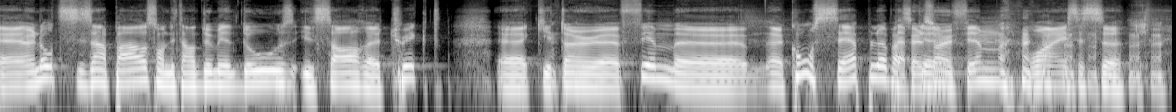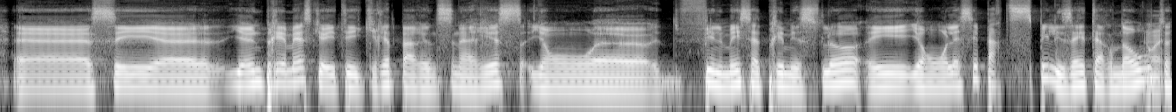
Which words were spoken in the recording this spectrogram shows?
Euh, un autre six ans passe, on est en 2012, il sort euh, Tricked, euh, qui est un film un concept. Là, parce que, ça un film? Ouais, c'est ça. Il y a une prémisse qui a été écrite par une scénariste. Ils ont filmé cette prémisse-là et ils ont laissé participer les internautes. Ouais.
